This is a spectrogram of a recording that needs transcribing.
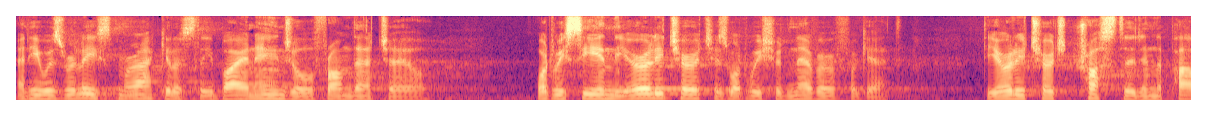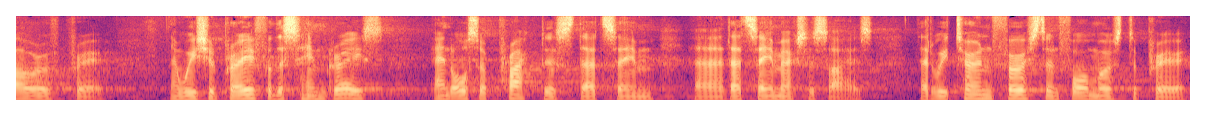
and he was released miraculously by an angel from that jail. What we see in the early church is what we should never forget. The early church trusted in the power of prayer, and we should pray for the same grace and also practice that same, uh, that same exercise that we turn first and foremost to prayer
